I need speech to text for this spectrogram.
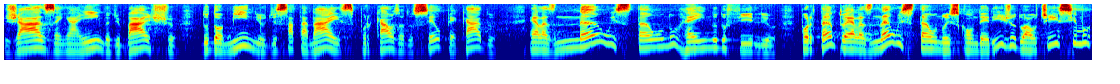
jazem ainda debaixo do domínio de Satanás por causa do seu pecado, elas não estão no reino do Filho. Portanto, elas não estão no esconderijo do Altíssimo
